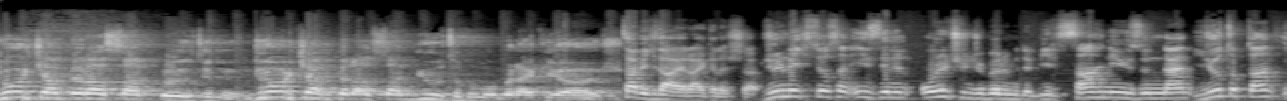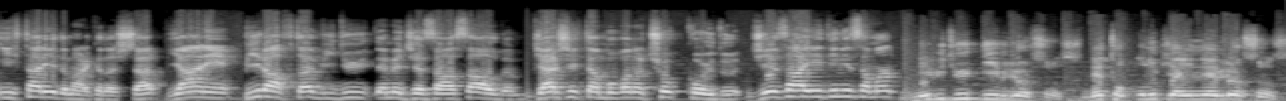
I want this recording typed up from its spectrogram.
Görkemler Aslan öldü mü? Görkemler Aslan YouTube'u mu bırakıyor? Tabii ki de hayır arkadaşlar. Gülmek istiyorsan izlenin 13. bölümünde bir sahne yüzünden YouTube'dan ihtar yedim arkadaşlar. Yani bir hafta video yükleme cezası aldım. Gerçekten bu bana çok koydu. Ceza yediğiniz zaman Ne video yükleyebiliyorsunuz, ne topluluk yayınlayabiliyorsunuz,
